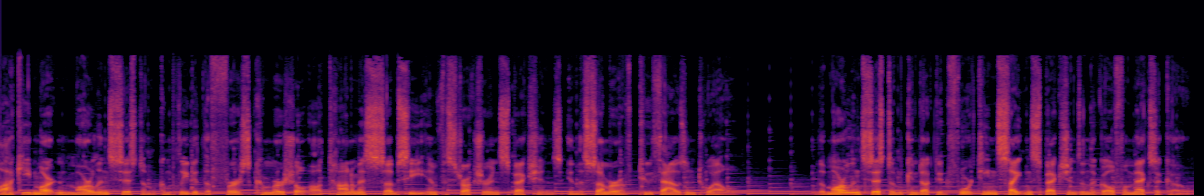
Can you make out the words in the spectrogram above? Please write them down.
Lockheed Martin Marlin system completed the first commercial autonomous subsea infrastructure inspections in the summer of 2012. The Marlin system conducted 14 site inspections in the Gulf of Mexico,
